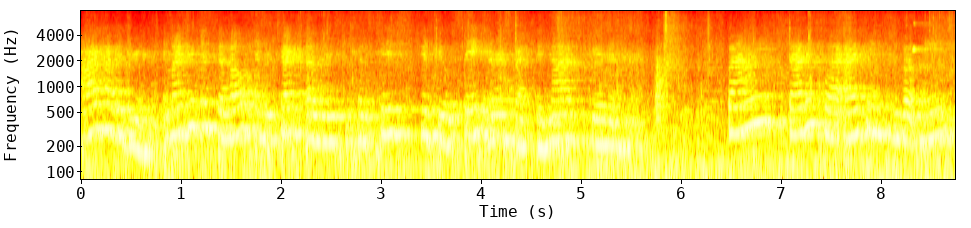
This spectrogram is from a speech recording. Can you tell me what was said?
I have a dream, and my dream is to help and protect others because kids should feel safe and respected, not scared and hurt. That is why I think vote me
